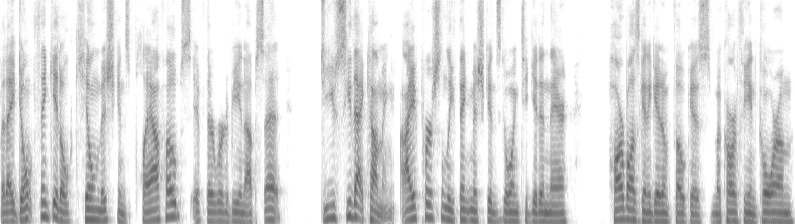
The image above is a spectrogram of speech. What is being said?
but I don't think it'll kill Michigan's playoff hopes if there were to be an upset. Do you see that coming? I personally think Michigan's going to get in there. Harbaugh's going to get them focused. McCarthy and Corum.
